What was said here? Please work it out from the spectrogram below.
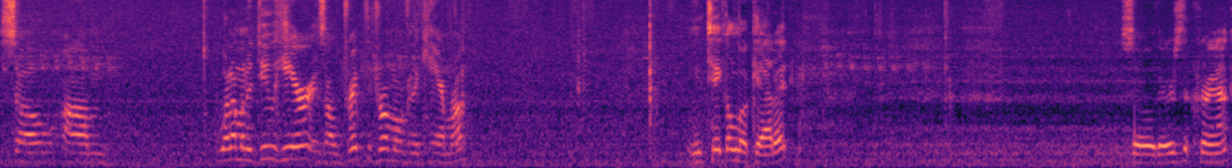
So um, what I'm going to do here is I'll drape the drum over the camera. You take a look at it. So there's the crack.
